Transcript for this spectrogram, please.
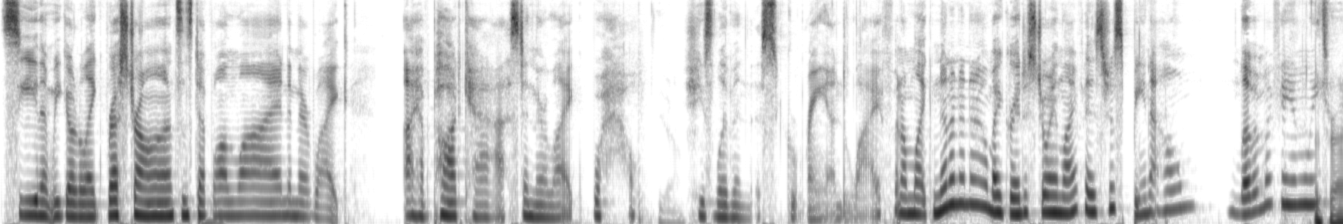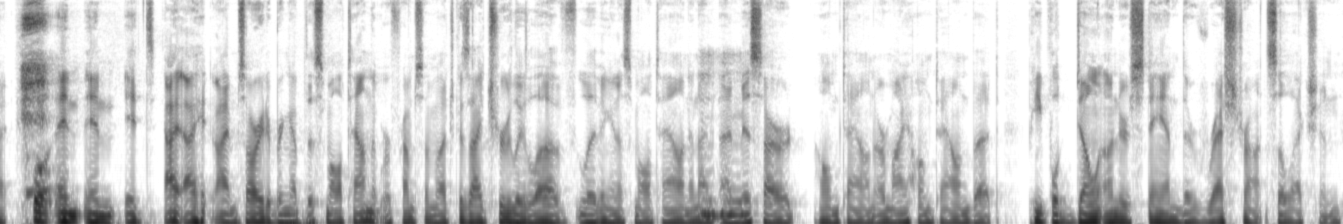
see that we go to like restaurants and stuff online, and they're like, I have a podcast, and they're like, wow, Yeah. she's living this grand life. And I'm like, no, no, no, no. My greatest joy in life is just being at home, loving my family. That's right. Well, and and it's I, I I'm sorry to bring up the small town that we're from so much because I truly love living in a small town and I, I mm-hmm. miss our hometown or my hometown, but people don't understand the restaurant selection.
